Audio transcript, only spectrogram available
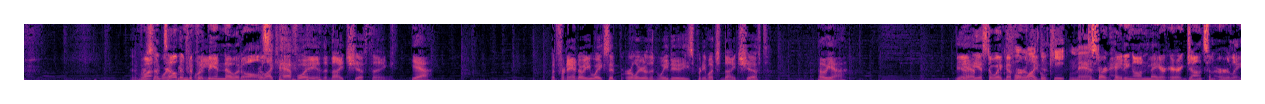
we're Why- somewhere tell in them to quit being know-it-alls. We're like halfway in the night shift thing. Yeah. But Fernando, he wakes up earlier than we do. He's pretty much night shift. Oh yeah. yeah, yeah. he has to wake up Full early Michael to, Keaton, man. to start hating on Mayor Eric Johnson early.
